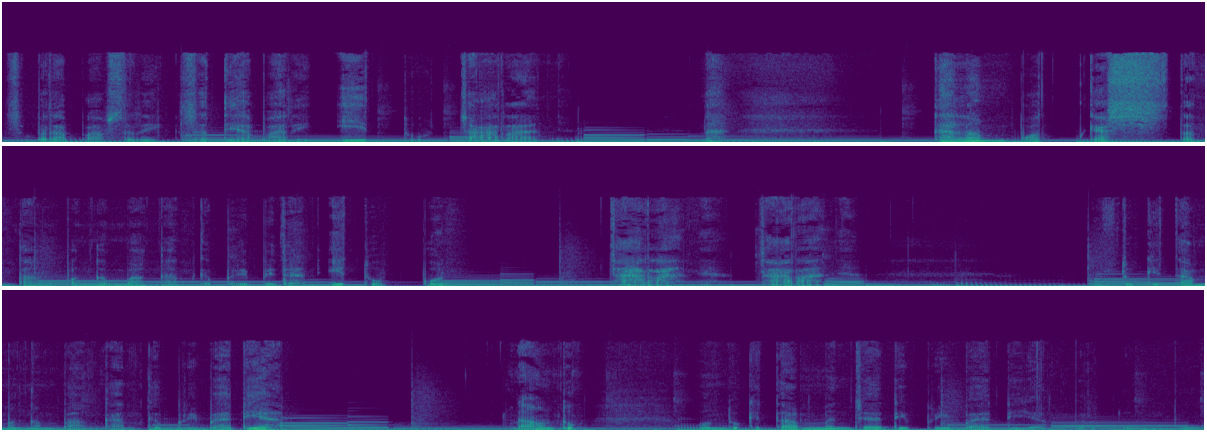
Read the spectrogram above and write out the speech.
Seberapa sering? Setiap hari. Itu caranya. Nah dalam podcast tentang pengembangan kepribadian itu pun kita mengembangkan kepribadian. Nah, untuk untuk kita menjadi pribadi yang bertumbuh,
